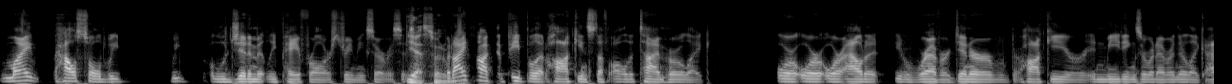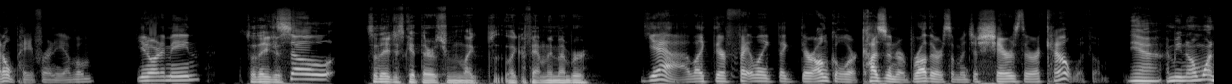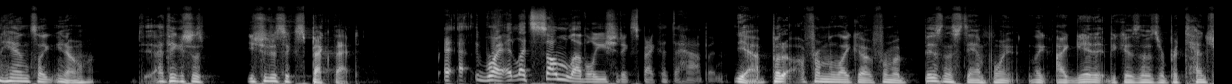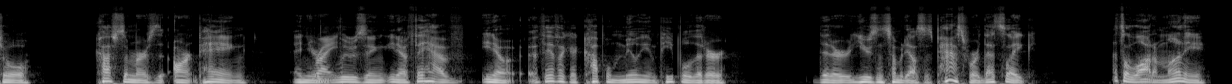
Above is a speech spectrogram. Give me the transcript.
My household, we we legitimately pay for all our streaming services. Yes, so but. I talk to people at hockey and stuff all the time who are like, or or or out at you know wherever dinner, hockey, or in meetings or whatever, and they're like, I don't pay for any of them. You know what I mean? So they just so so they just get theirs from like like a family member. yeah, like their fa- like like their uncle or cousin or brother or someone just shares their account with them. Yeah, I mean, on one hand, it's like you know, I think it's just you should just expect that. Uh, uh, Right, at- at some level, you should expect it to happen. Yeah, but from like a from a business standpoint, like I get it because those are potential customers that aren't paying, and you're Right. losing. You know, if they have you know if they have like a couple million people that are that are using somebody else's password, that's like that's a lot of money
